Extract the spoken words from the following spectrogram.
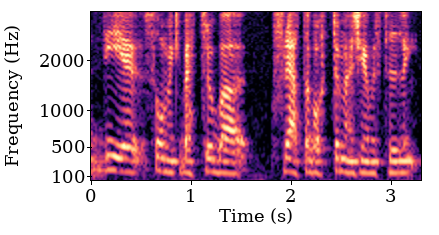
det är så mycket bättre att bara fräta bort det med en kemisk peeling.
